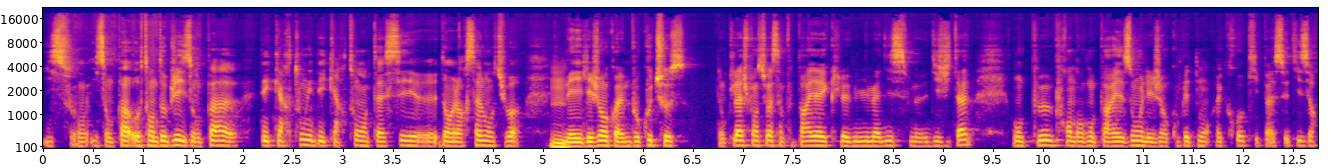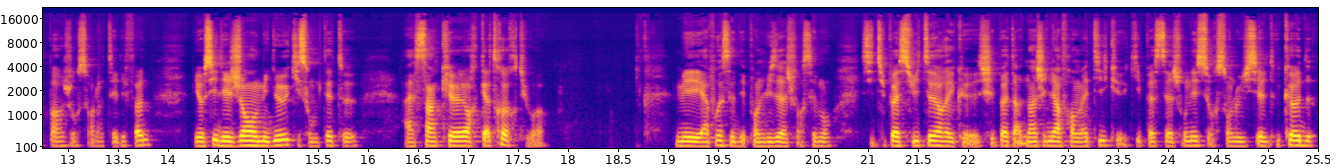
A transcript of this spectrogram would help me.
ils sont ils ont pas autant d'objets ils ont pas euh, des cartons et des cartons entassés dans leur salon tu vois hmm. mais les gens ont quand même beaucoup de choses donc là je pense que c'est un peu pareil avec le minimalisme digital on peut prendre en comparaison les gens complètement accros qui passent 10 heures par jour sur leur téléphone mais aussi les gens au milieu qui sont peut-être euh, à 5 heures 4 heures tu vois mais après, ça dépend de l'usage, forcément. Si tu passes 8 heures et que, je sais pas, tu as un ingénieur informatique qui passe sa journée sur son logiciel de code,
